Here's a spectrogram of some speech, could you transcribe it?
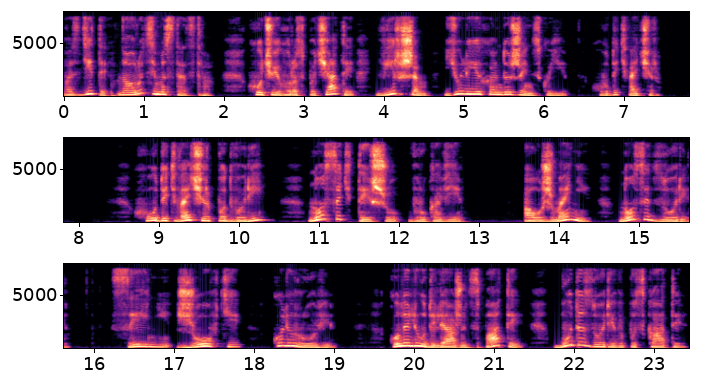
вас, діти, на уроці мистецтва. Хочу його розпочати віршем Юлії Хандожинської Ходить вечір. Ходить вечір по дворі, носить тишу в рукаві, а у жмені носить зорі, сині, жовті, кольорові. Коли люди ляжуть спати, буде зорі випускати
